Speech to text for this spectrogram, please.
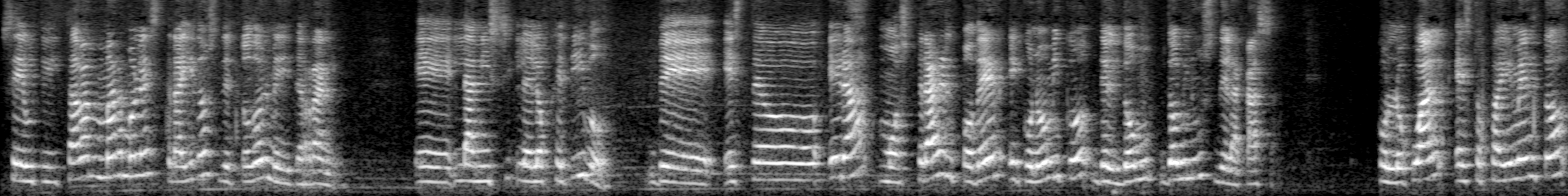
se utilizaban mármoles traídos de todo el Mediterráneo. Eh, el objetivo de esto era mostrar el poder económico del dominus de la casa. Con lo cual, estos pavimentos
